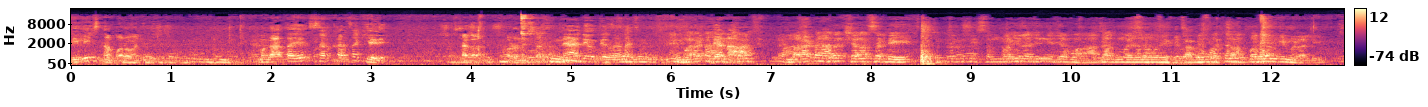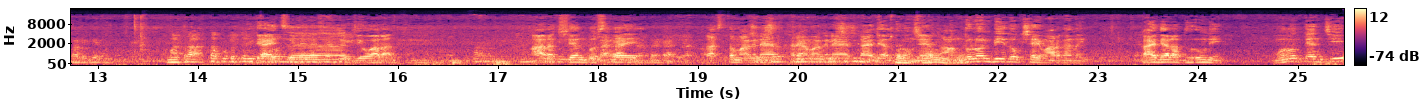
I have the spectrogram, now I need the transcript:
दिलीच ना परवानगी. मग आता हे सरकारचा खेळ आहे. सगळं फडणवीस न्याय देवतेचा नाही. मराठा आरक्षणासाठी छत्रपती संभाजीराजेंनी जेव्हा आझाद मैदानावर हे केलं तेव्हा त्यांना परवानगी मिळाली. मात्र आता कुठेतरी द्यायचं जीवारात आरक्षण बसतंय. रास्त मागण्या आहेत, खऱ्या मागण्या आहेत, कायद्याला धरून. आंदोलन बी लोकशाही मार्गाने कायद्याला धरून म्हणून त्यांची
